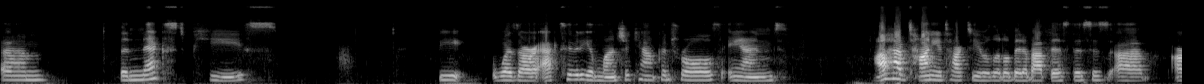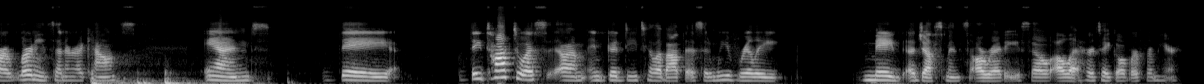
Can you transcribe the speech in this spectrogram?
Um, the next piece the was our activity and lunch account controls and I'll have Tonya talk to you a little bit about this. This is uh, our learning center accounts, and they they talk to us um, in good detail about this, and we've really made adjustments already. So I'll let her take over from here.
